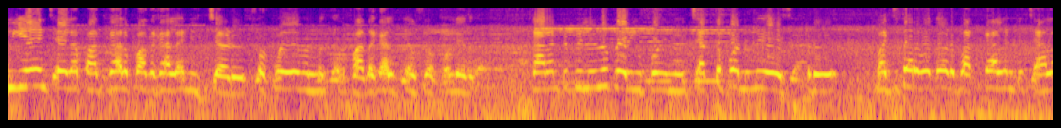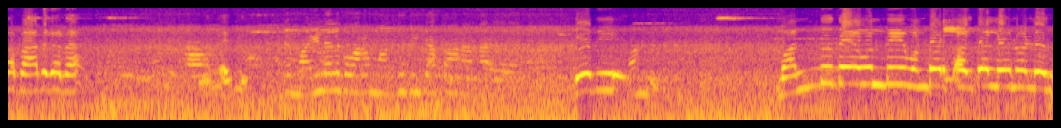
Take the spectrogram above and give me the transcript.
ఇంకేం చేయలే పథకాలు పథకాలని ఇచ్చాడు. సుఖం ఏముంది కదా పథకాలకి ఏం సుఖం లేదు కదా. కరెంటు బిల్లులు పెరిగిపోయినాయి చెత్త పన్నులు వేసాడు మధ్య తరగతి వాడు బతకాలంటే చాలా బాధ కదా. అది. ఏది? మందుదే ఉంది ఉండోరు తాగుతారు లేనోళ్ళు లేదు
